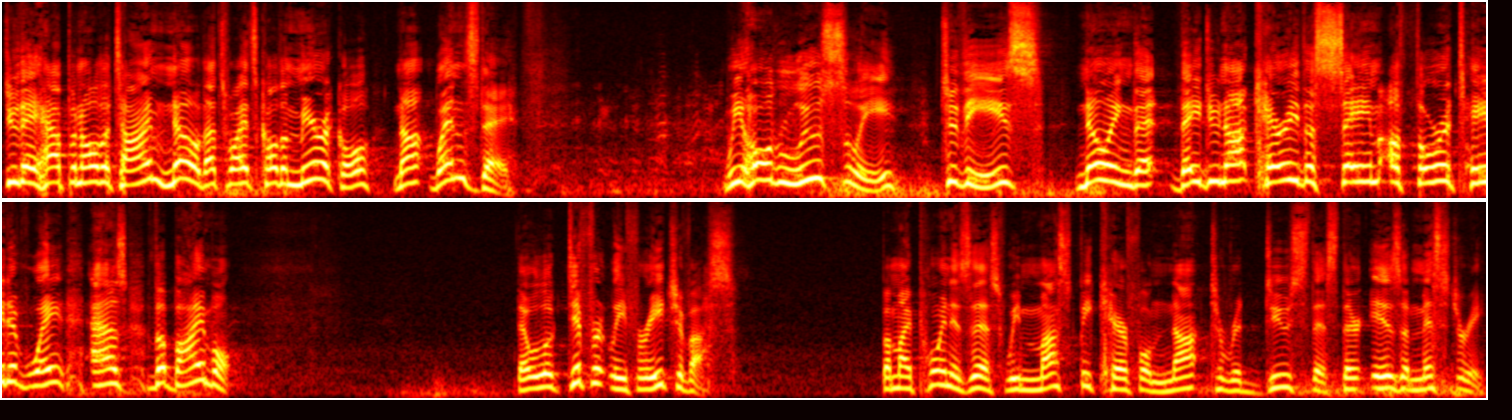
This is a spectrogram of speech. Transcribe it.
do they happen all the time? No, that's why it's called a miracle, not Wednesday. We hold loosely to these knowing that they do not carry the same authoritative weight as the Bible. That will look differently for each of us. But my point is this we must be careful not to reduce this. There is a mystery.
